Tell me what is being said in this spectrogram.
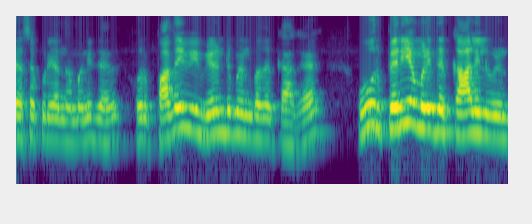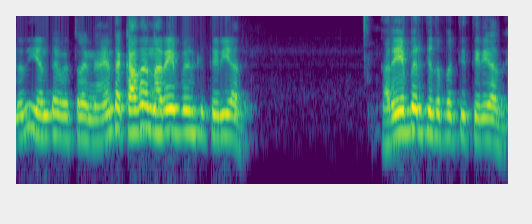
பேசக்கூடிய அந்த மனிதர் ஒரு பதவி வேண்டும் என்பதற்காக ஊர் பெரிய மனிதர் காலில் விழுந்தது எந்த விதத்தில் இந்த கதை நிறைய பேருக்கு தெரியாது. நிறைய பேருக்கு இதை பற்றி தெரியாது.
